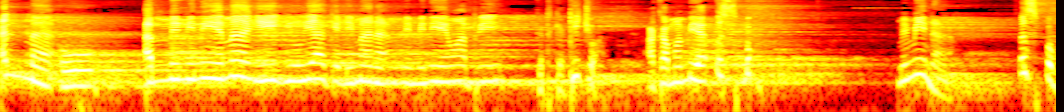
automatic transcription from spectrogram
alma'u ammiminie maji juu yake bimaana ammiminie wapi? Katika kichwa. Akamwambia usbub mimina usbub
